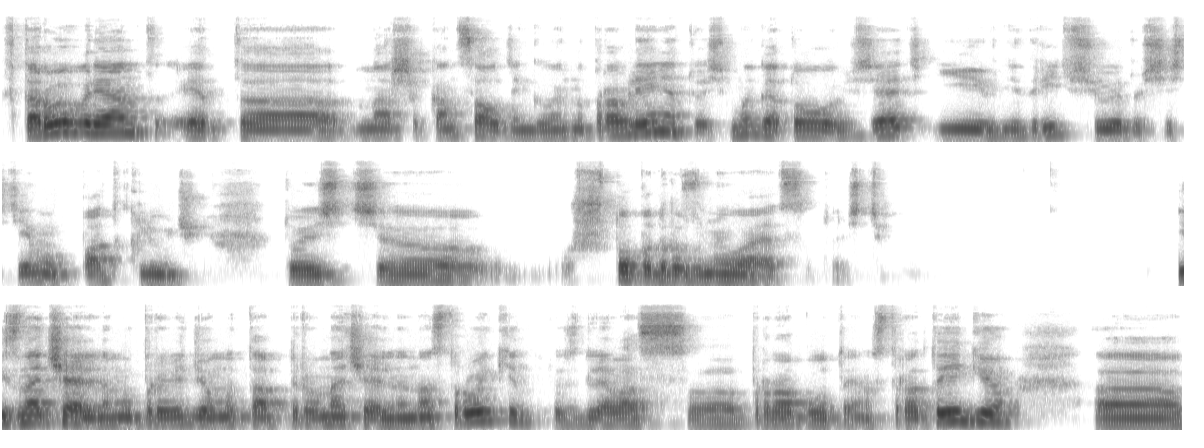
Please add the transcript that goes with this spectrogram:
Второй вариант – это наше консалтинговое направление, то есть мы готовы взять и внедрить всю эту систему под ключ. То есть э, что подразумевается? То есть изначально мы проведем этап первоначальной настройки, то есть для вас э, проработаем стратегию, э,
